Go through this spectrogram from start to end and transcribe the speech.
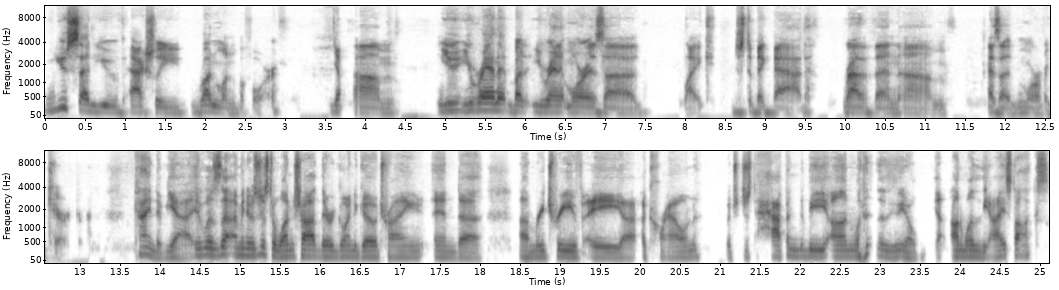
you said you've actually run one before. Yep. Um, you you ran it, but you ran it more as a like just a big bad rather than um, as a more of a character. Kind of, yeah. It was. Uh, I mean, it was just a one shot. They were going to go trying and uh, um, retrieve a uh, a crown, which just happened to be on one, of the, you know, on one of the eye stalks.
